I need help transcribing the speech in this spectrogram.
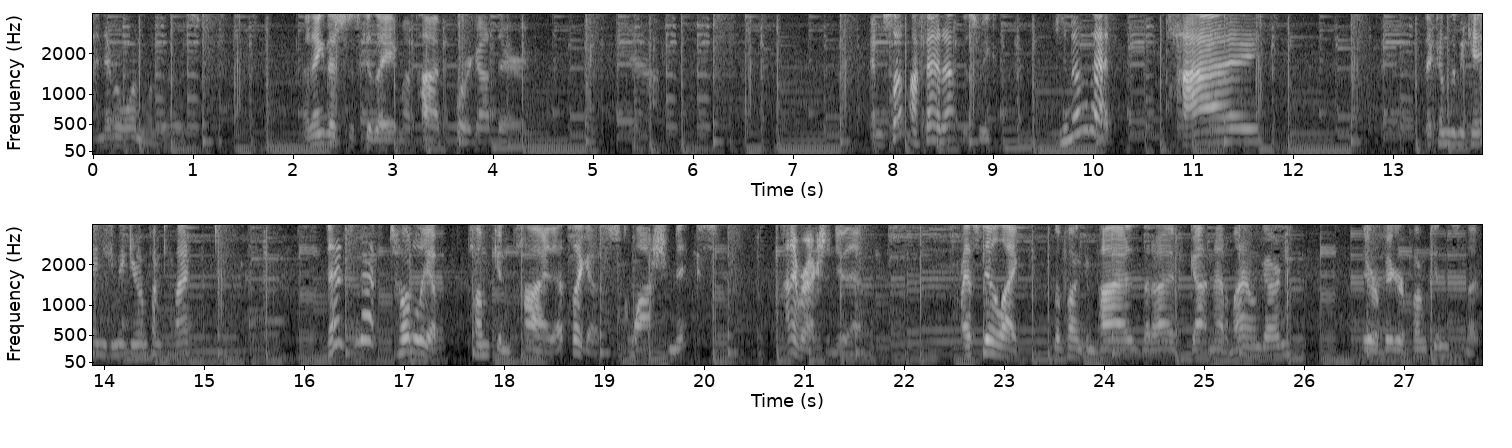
I never won one of those. I think that's just because I ate my pie before it got there. And something I found out this week. You know that pie that comes in a can? You can make your own pumpkin pie. That's not totally a pumpkin pie. That's like a squash mix. I never actually knew that. I still like the pumpkin pies that I've gotten out of my own garden. They were bigger pumpkins, but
